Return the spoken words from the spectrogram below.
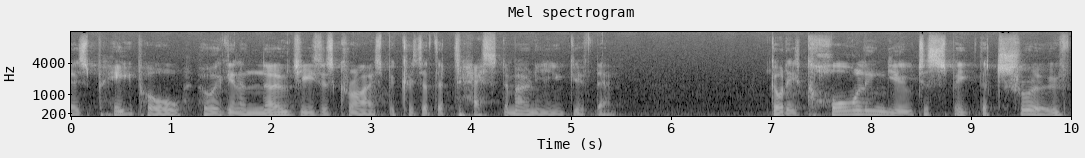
There's people who are going to know Jesus Christ because of the testimony you give them. God is calling you to speak the truth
